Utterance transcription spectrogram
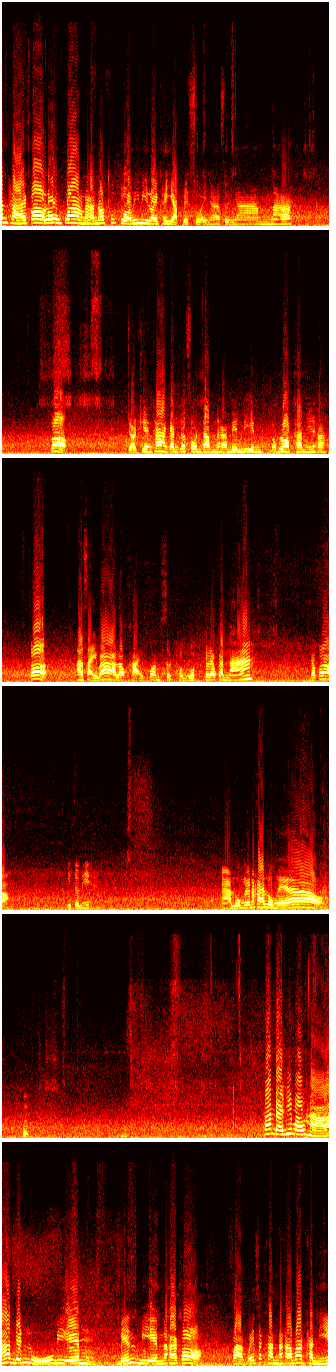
านท้ายก็โล่งกว้างนะคะน็อตทุกตัวไม่มีรอยขยับเลยสวยนะคะ สวยงามนะคะ ก็จอดเคียงข้างกันก็โซนดำนะคะเบนซ์บีมรอบๆคันนี้นะคะ ก็อาศัยว่าเราขายความสดของรถก็แล้วกันนะ แล้วก็ปิดตัวนี้ อ่าลงแล้วนะคะ ลงแล้วปึ๊บท่านใดที่มองหาเบนซ์หรู BM เอ็มเบนซ์ BM นะคะ ก็ฝากไว้สักคันนะคะ ว่าคันนี้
